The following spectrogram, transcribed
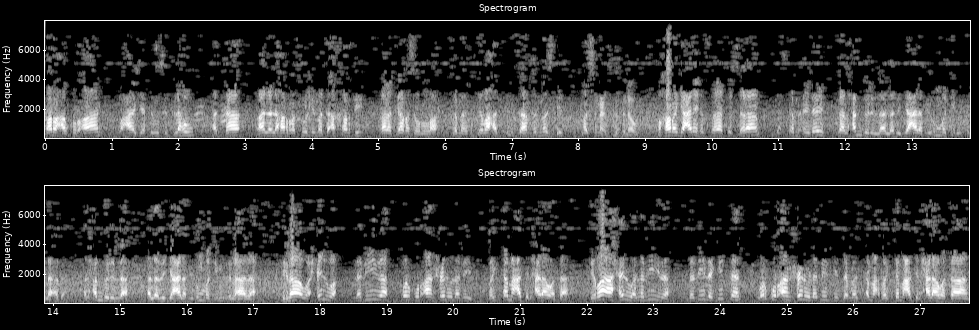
قرأ القرآن وعائشه تنصت له حتى قال لها الرسول لما تأخرت؟ قالت يا رسول الله سمعت قراءة إنسان في المسجد ما سمعت مثله فخرج عليه الصلاة والسلام يستمع إليه قال الحمد لله الذي جعل في أمتي مثل هذا الحمد لله الذي جعل في أمتي مثل هذا تلاوة حلوة لذيذة والقرآن حلو لذيذ. فاجتمعت الحلاوتان. قراءة حلوة لذيذة لذيذة جدا والقرآن حلو لذيذ جدا. فاجتمع فاجتمعت الحلاوتان.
